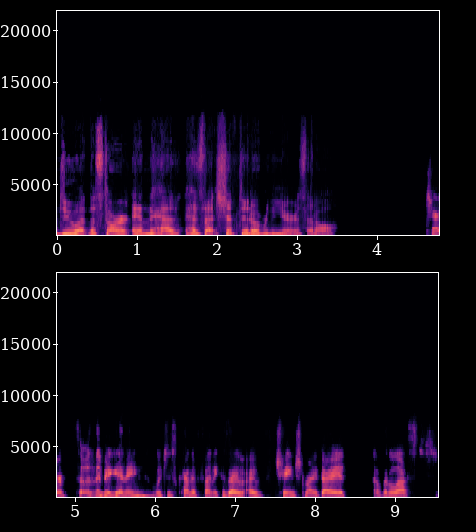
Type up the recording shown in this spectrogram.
do at the start? And has has that shifted over the years at all sure so in the beginning which is kind of funny because I've, changed my diet over the last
